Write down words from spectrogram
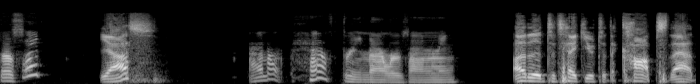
that's it? Yes? I don't have three dollars on me. I need to take you to the cops then.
